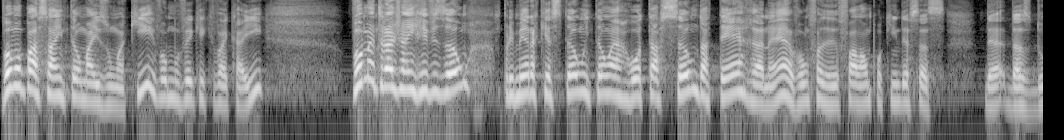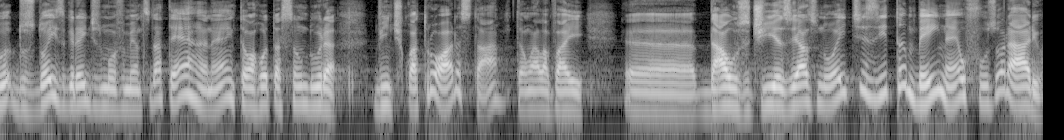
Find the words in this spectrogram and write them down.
Vamos passar então mais um aqui, vamos ver o que, que vai cair. Vamos entrar já em revisão. Primeira questão, então, é a rotação da Terra, né? Vamos fazer, falar um pouquinho dessas, das, dos dois grandes movimentos da Terra, né? Então, a rotação dura 24 horas, tá? Então, ela vai é, dar os dias e as noites e também, né, o fuso horário,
